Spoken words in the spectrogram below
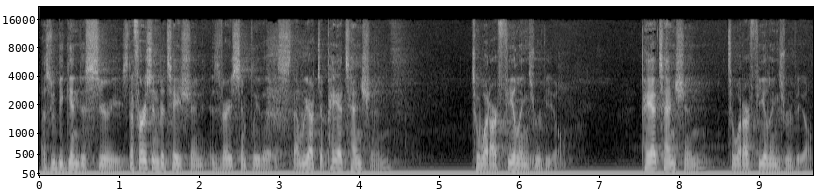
as we begin this series. The first invitation is very simply this that we are to pay attention to what our feelings reveal. Pay attention to what our feelings reveal.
